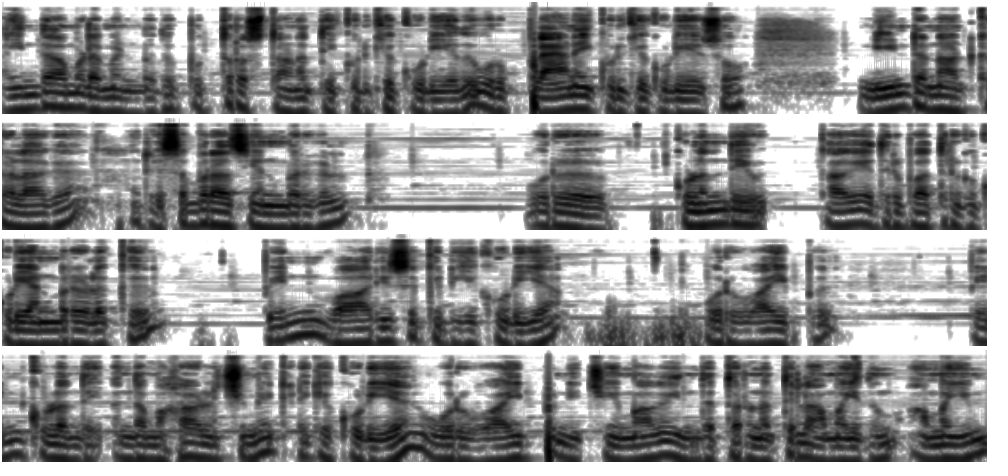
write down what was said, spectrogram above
ஐந்தாம் இடம் என்பது புத்திரஸ்தானத்தை குறிக்கக்கூடியது ஒரு பிளானை குறிக்கக்கூடியது. ஸோ நீண்ட நாட்களாக ரிஷபராசி அன்பர்கள் ஒரு குழந்தைக்காக எதிர்பார்த்திருக்கக்கூடிய அன்பர்களுக்கு பெண் வாரிசு கிடைக்கக்கூடிய ஒரு வாய்ப்பு பெண் குழந்தை அந்த மகாலட்சுமி கிடைக்கக்கூடிய ஒரு வாய்ப்பு நிச்சயமாக இந்த தருணத்தில் அமைதும் அமையும்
